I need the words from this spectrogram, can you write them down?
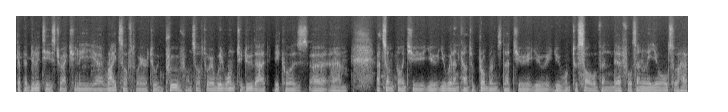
capabilities to actually uh, write software to improve on software will want to do that because uh, um, at some point you, you you will encounter problems that you you you want to solve and therefore suddenly you also have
